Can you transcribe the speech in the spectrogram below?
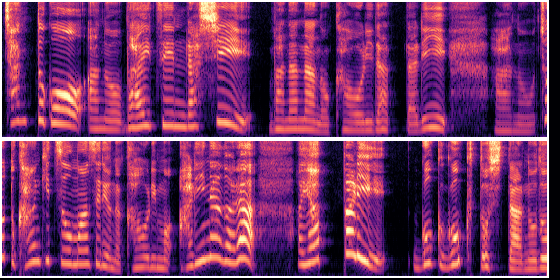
ちゃんとこうあの焙煎らしいバナナの香りだったりあのちょっと柑橘を思わせるような香りもありながらやっぱりごくごくとした喉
